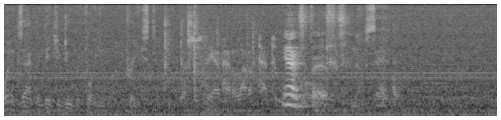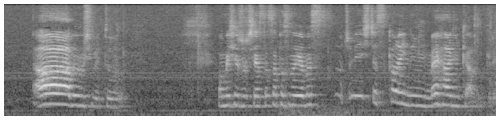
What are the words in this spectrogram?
What exactly did you do before you were a priest? Let's just say I've had a lot of tattoos. Nie wiem, co to jest. A, my musimy tu. Bo my się rzecz jasna zapoznajemy z, oczywiście z kolejnymi mechanikami gry.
